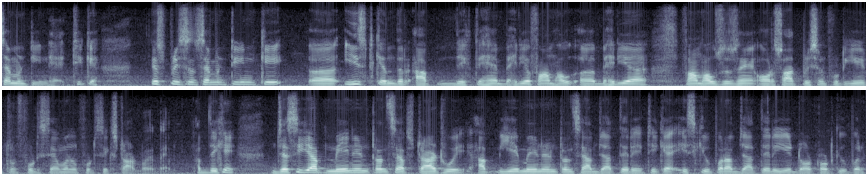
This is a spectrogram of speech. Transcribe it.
17 है, ठीक है? इस प्रिसन 17 के ईस्ट के अंदर आप देखते हैं Bahria farm house Bahria farm houses हैं और साथ प्रिसन 48 और 47 और 46 स्टार्ट हो जाते हैं। अब देखें, जैसे ही आप मेन एंट्रेंस से आप स्टार्ट हुए, आप ये मेन एंट्रेंस से आप जाते रहे, ठीक है? इसके ऊपर आप जाते रहिए डॉट डॉट के ऊपर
